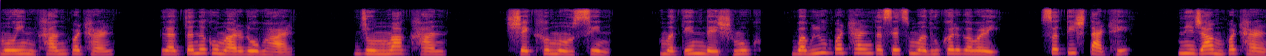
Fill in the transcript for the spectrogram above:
मोईन खान पठाण रतनकुमार डोभाळ जुम्मा खान शेख मोहसिन मतीन देशमुख बबलू पठाण तसेच मधुकर गवळी सतीश ताठे निजाम पठाण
